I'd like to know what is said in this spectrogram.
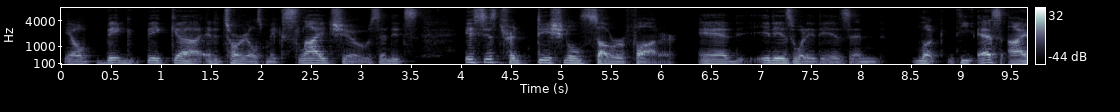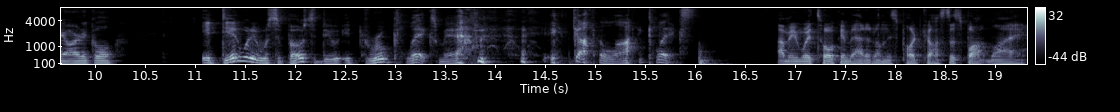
you know, big big uh, editorials make slideshows, and it's it's just traditional summer fodder, and it is what it is. And look, the SI article it did what it was supposed to do. It drew clicks, man. it got a lot of clicks. I mean, we're talking about it on this podcast, despite my,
